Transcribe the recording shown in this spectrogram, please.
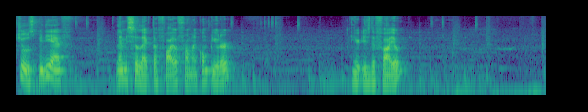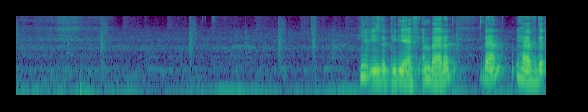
choose PDF let me select a file from my computer. Here is the file. Here is the PDF embedded. Then we have the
